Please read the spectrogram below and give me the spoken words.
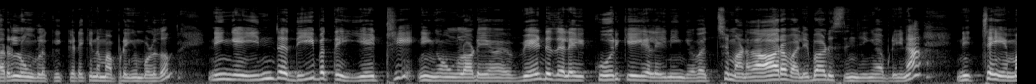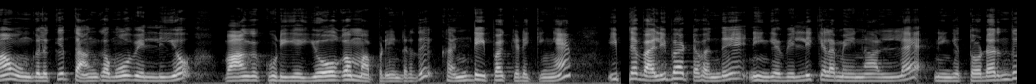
அருள் உங்களுக்கு கிடைக்கணும் அப்படிங்கும் பொழுதும் நீங்கள் இந்த தீபத்தை ஏற்றி நீங்கள் உங்களுடைய வேண்டுதலை கோரிக்கைகளை நீங்கள் வச்சு மனதார வழிபாடு செஞ்சீங்க அப்படின்னா நிச்சயமாக உங்களுக்கு தங்கமோ வெள்ளியோ வாங்கக்கூடிய யோகம் அப்படின்றது கண்டிப்பாக கிடைக்குங்க. இந்த வழிபாட்டை வந்து நீங்கள் வெள்ளிக்கிழமை நாளில் நீங்கள் தொடர்ந்து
